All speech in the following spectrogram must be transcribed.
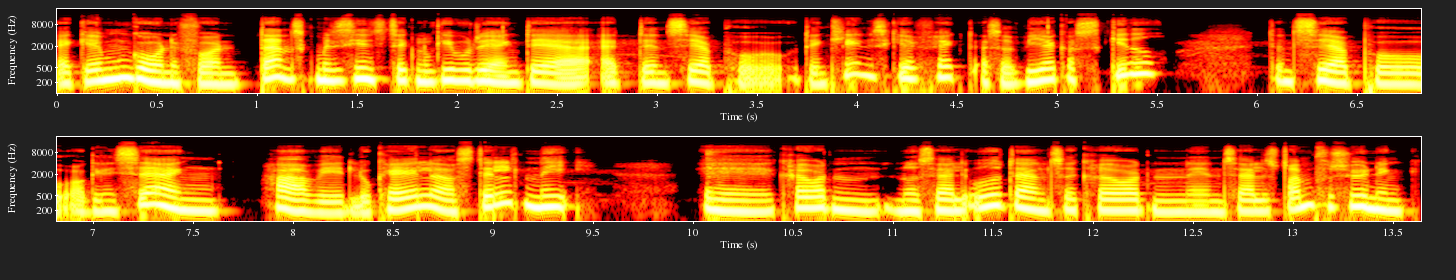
er gennemgående for en dansk medicinsk teknologivurdering, det er, at den ser på den kliniske effekt, altså virker skidtet. Den ser på organiseringen. Har vi et lokale at stille den i? Øh, kræver den noget særlig uddannelse? Kræver den en særlig strømforsyning?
